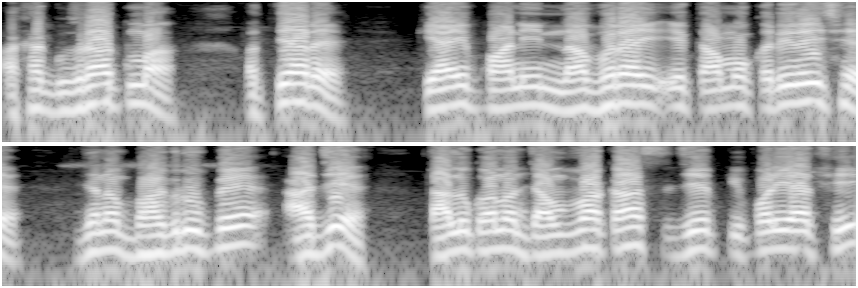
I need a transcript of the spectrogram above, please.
આખા ગુજરાતમાં અત્યારે ક્યાંય પાણી ન ભરાય એ કામો કરી રહી છે. જેના ભાગરૂપે આજે તાલુકાનો જામવાકાશ જે પીપળિયાથી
